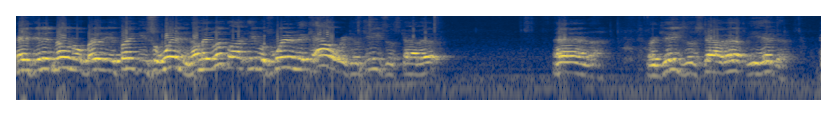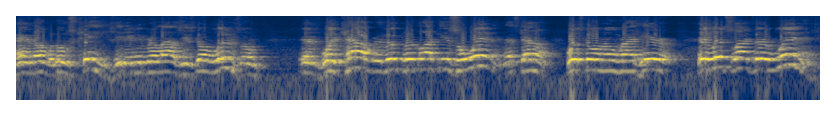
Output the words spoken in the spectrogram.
And if you didn't know no better, you'd think he's a winning. I mean, it looked like he was winning at Calvary till Jesus got up. And uh, when Jesus got up, he had to hand over those keys. He didn't even realize he was going to lose them. As way Calvary looked, looked like he was a winning. That's kind of what's going on right here. It looks like they're winning.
